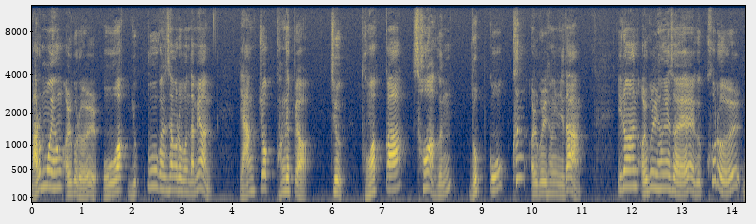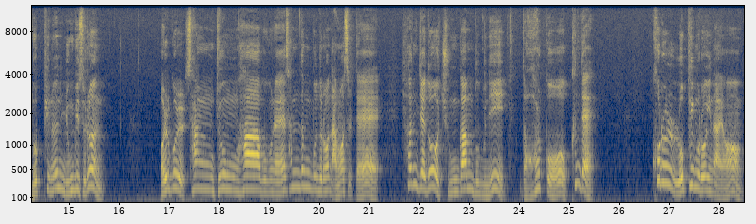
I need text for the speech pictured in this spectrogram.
마름모형 얼굴을 오악육부 관상으로 본다면 양쪽 광대뼈, 즉 동악과 서악은 높고 큰 얼굴형입니다. 이러한 얼굴형에서의 그 코를 높이는 융비술은 얼굴 상중하 부분의 3등분으로 나누었을 때 현재도 중간 부분이 넓고 큰데 코를 높임으로 인하여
